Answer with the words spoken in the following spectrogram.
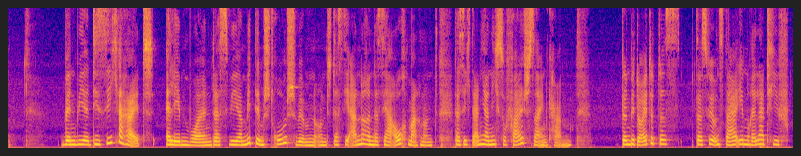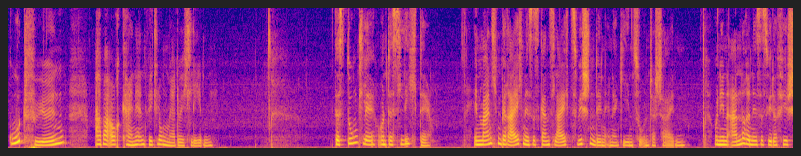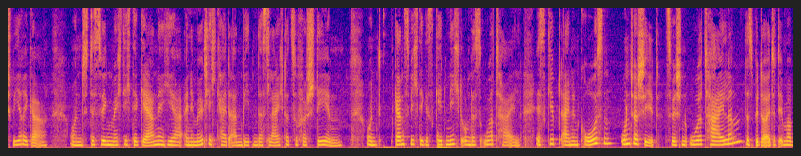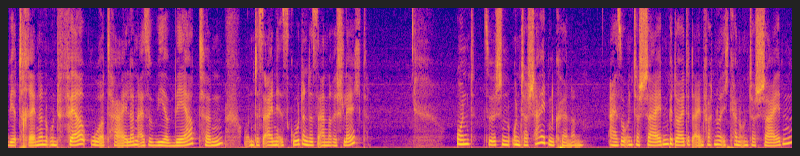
wenn wir die Sicherheit erleben wollen, dass wir mit dem Strom schwimmen und dass die anderen das ja auch machen und dass ich dann ja nicht so falsch sein kann, dann bedeutet das, dass wir uns da eben relativ gut fühlen, aber auch keine Entwicklung mehr durchleben. Das Dunkle und das Lichte. In manchen Bereichen ist es ganz leicht, zwischen den Energien zu unterscheiden. Und in anderen ist es wieder viel schwieriger. Und deswegen möchte ich dir gerne hier eine Möglichkeit anbieten, das leichter zu verstehen. Und ganz wichtig, es geht nicht um das Urteil. Es gibt einen großen Unterschied zwischen Urteilen, das bedeutet immer, wir trennen und verurteilen, also wir werten und das eine ist gut und das andere schlecht. Und zwischen unterscheiden können. Also unterscheiden bedeutet einfach nur, ich kann unterscheiden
